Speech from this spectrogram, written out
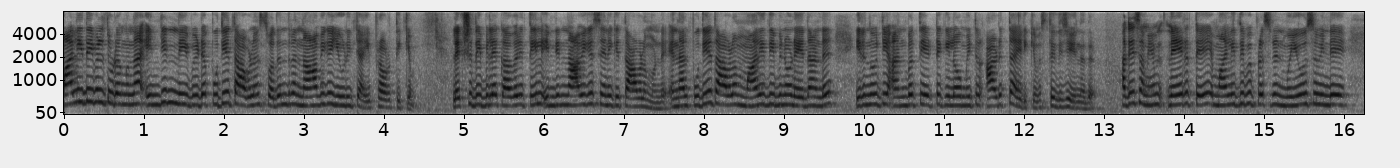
മാലിദ്വീപിൽ തുടങ്ങുന്ന ഇന്ത്യൻ നേവിയുടെ പുതിയ താവളം സ്വതന്ത്ര നാവിക യൂണിറ്റായി പ്രവർത്തിക്കും. ലക്ഷദ്വീപിലെ കവരത്തിയിൽ ഇന്ത്യൻ നാവികസേനയ്ക്ക് താവളമുണ്ട്. എന്നാൽ പുതിയ താവളം മാലിദ്വീപിനോട് ഏതാണ്ട് ഇരുന്നൂറ്റി അൻപത്തി എട്ട് കിലോമീറ്റർ അടുത്തായിരിക്കും സ്ഥിതി ചെയ്യുന്നത്. അതേസമയം നേരത്തെ മാലിദ്വീപ് പ്രസിഡന്റ് മുയൂസുവിന്റെ ആ,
